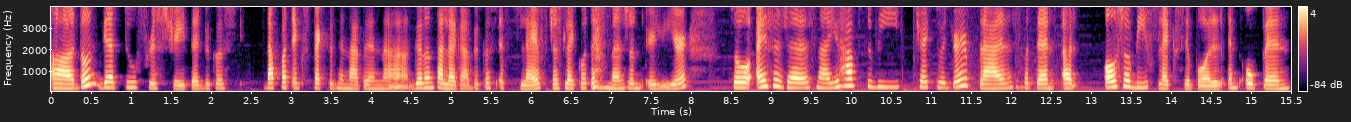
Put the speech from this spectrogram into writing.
uh, don't get too frustrated because dapat expected na natin na ganun talaga because it's life, just like what I've mentioned earlier. So, I suggest na you have to be strict with your plans but then uh, also be flexible and open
